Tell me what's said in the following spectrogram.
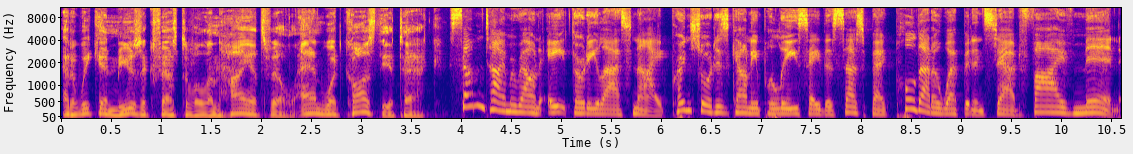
at a weekend music festival in Hyattsville and what caused the attack. Sometime around 8:30 last night, Prince George's County police say the suspect pulled out a weapon and stabbed five men.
